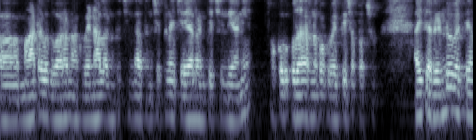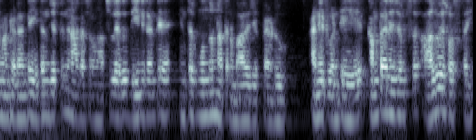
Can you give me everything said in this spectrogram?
ఆ మాటల ద్వారా నాకు వినాలనిపించింది అతను చెప్పినవి చేయాలనిపించింది అని ఒక ఉదాహరణకు ఒక వ్యక్తి చెప్పొచ్చు. అయితే రెండో వ్యక్తి ఏమంటాడంటే ఇతను చెప్పింది నాకు అసలు నచ్చలేదు. దీనికంటే ఇంతకు ముందున్న అతను బాగా చెప్పాడు. అనేటువంటి కంపారిజన్స్ ఆల్వేస్ వస్తాయి.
